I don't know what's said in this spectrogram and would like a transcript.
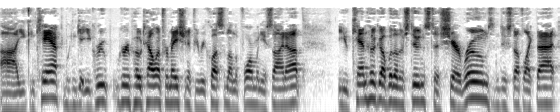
Uh, you can camp. We can get you group group hotel information if you request it on the form when you sign up. You can hook up with other students to share rooms and do stuff like that.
